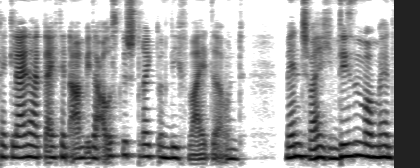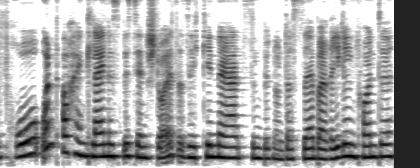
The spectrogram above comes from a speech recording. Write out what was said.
der Kleine hat gleich den Arm wieder ausgestreckt und lief weiter. Und Mensch, war ich in diesem Moment froh und auch ein kleines bisschen stolz, dass ich Kinderärztin bin und das selber regeln konnte.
